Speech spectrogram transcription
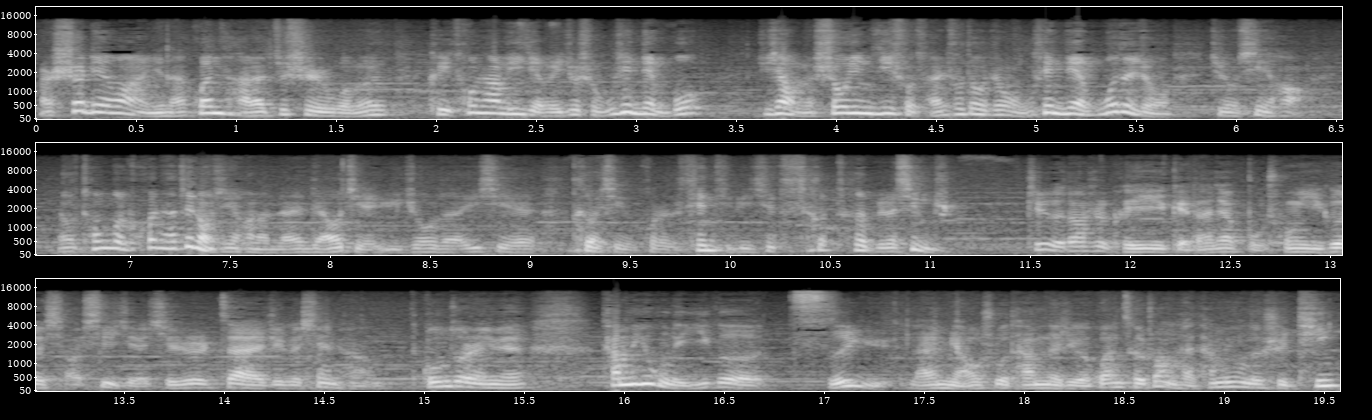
而射电望远镜呢，观察的就是我们可以通常理解为就是无线电波，就像我们收音机所传输的这种无线电波的这种这种信号，然后通过观察这种信号呢，来了解宇宙的一些特性或者天体的一些特特别的性质。这个倒是可以给大家补充一个小细节，其实在这个现场工作人员他们用了一个词语来描述他们的这个观测状态，他们用的是听。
